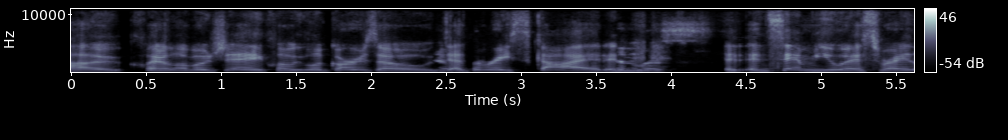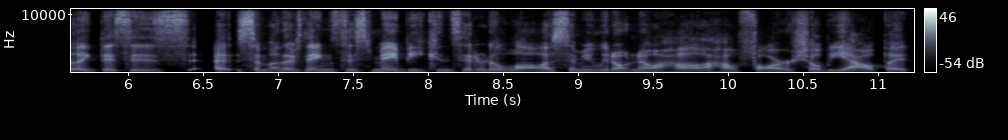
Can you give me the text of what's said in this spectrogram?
uh, Claire Lavogez, Chloe Logarzo, yep. Desiree Scott. And, Endless and Sam Mewis, right? Like this is uh, some other things. This may be considered a loss. I mean, we don't know how how far she'll be out, but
